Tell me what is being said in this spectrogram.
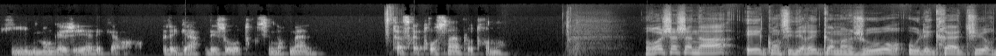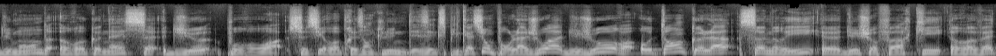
qui m'engageaient à l'égard des autres. C'est normal. Ça serait trop simple autrement. Rosh Hashanah est considéré comme un jour où les créatures du monde reconnaissent Dieu pour roi. Ceci représente l'une des explications pour la joie du jour, autant que la sonnerie euh, du chauffard qui revêt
